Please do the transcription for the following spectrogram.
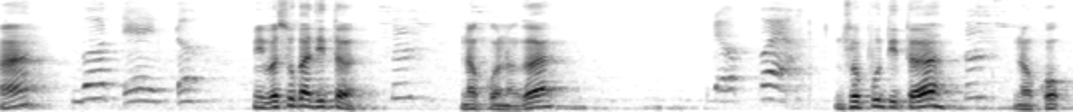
हा. येत मी बसू का तिथं? नको न ग. झोपू तिथं? नको.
